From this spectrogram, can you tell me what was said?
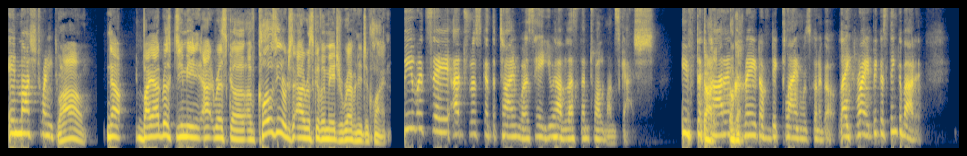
in March 2020. Wow. Now, by at risk, do you mean at risk of closing or just at risk of a major revenue decline? Would say at risk at the time was, hey, you have less than 12 months cash. If the Got current okay. rate of decline was going to go, like, right? Because think about it.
